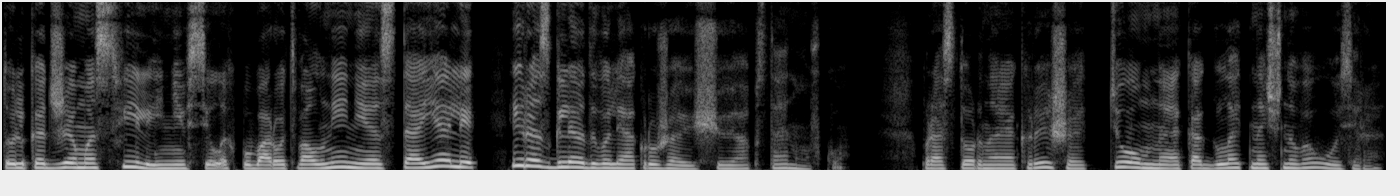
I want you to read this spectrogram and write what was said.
Только Джема с Филей, не в силах побороть волнение, стояли и разглядывали окружающую обстановку. Просторная крыша, темная, как гладь ночного озера.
